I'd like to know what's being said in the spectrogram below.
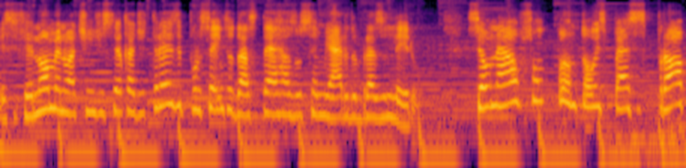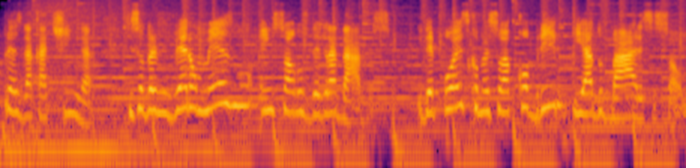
Esse fenômeno atinge cerca de 13% das terras do semiárido brasileiro. Seu Nelson plantou espécies próprias da caatinga, que sobreviveram mesmo em solos degradados, e depois começou a cobrir e adubar esse solo.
